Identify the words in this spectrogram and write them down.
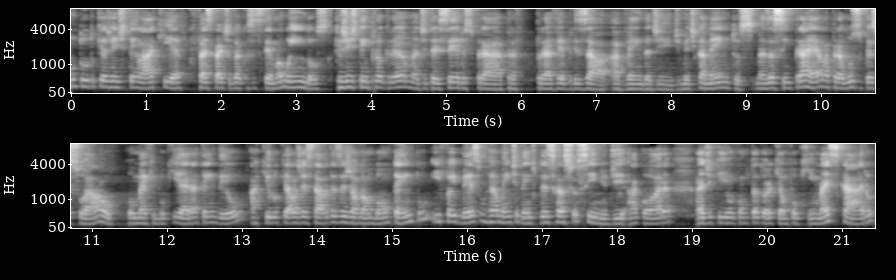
com tudo que a gente tem lá que, é, que faz parte do ecossistema Windows, que a gente tem programa de terceiros para viabilizar a venda de, de medicamentos, mas assim, para ela, para uso pessoal, o MacBook Air atendeu aquilo que ela já estava desejando há um bom tempo e foi mesmo realmente dentro desse raciocínio de agora adquirir um computador que é um pouquinho mais caro,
